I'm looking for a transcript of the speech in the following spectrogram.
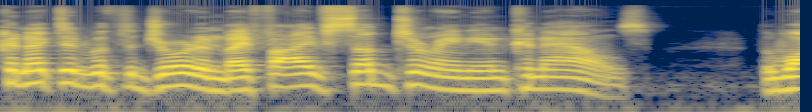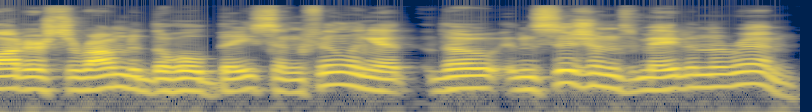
connected with the Jordan by five subterranean canals. The water surrounded the whole basin, filling it, though incisions made in the rim,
